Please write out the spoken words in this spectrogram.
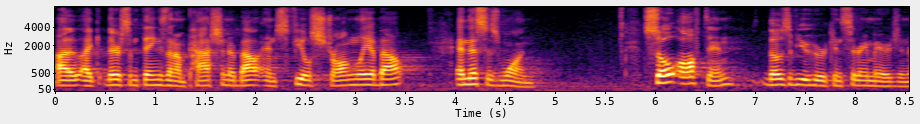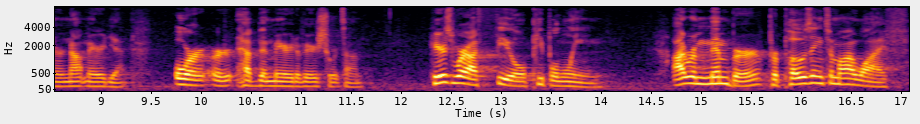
I, like there's some things that I'm passionate about and feel strongly about. And this is one. So often, those of you who are considering marriage and are not married yet, or, or have been married a very short time. Here's where I feel people lean. I remember proposing to my wife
